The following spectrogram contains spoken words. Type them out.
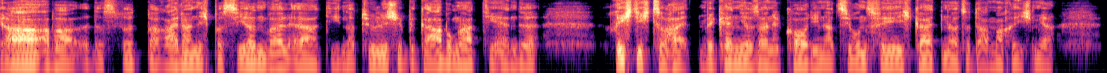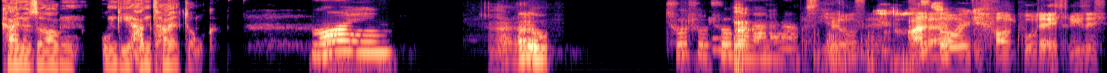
Ja, aber das wird bei Rainer nicht passieren, weil er die natürliche Begabung hat, die Hände richtig zu halten. Wir kennen ja seine Koordinationsfähigkeiten, also da mache ich mir keine Sorgen um die Handhaltung. Moin. Hallo. True, true, true, Banana. Was ist hier los, ey? Also, die Frauenquote echt riesig.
